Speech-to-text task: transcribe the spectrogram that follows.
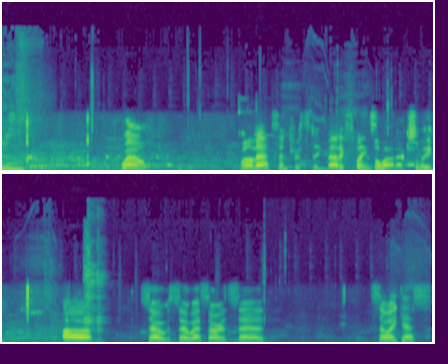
mm, wow. Well, that's interesting. That explains a lot, actually. Um, so, so SR had said. So I guess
